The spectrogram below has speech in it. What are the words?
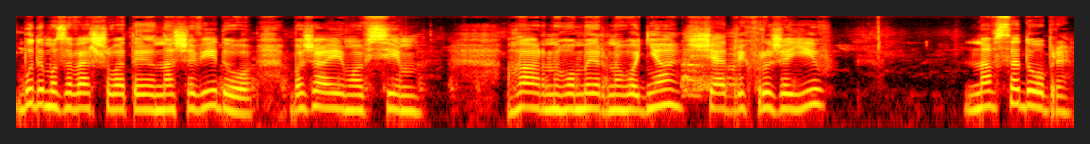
Будемо завершувати наше відео. Бажаємо всім гарного, мирного дня, щедрих врожаїв. На все добре.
